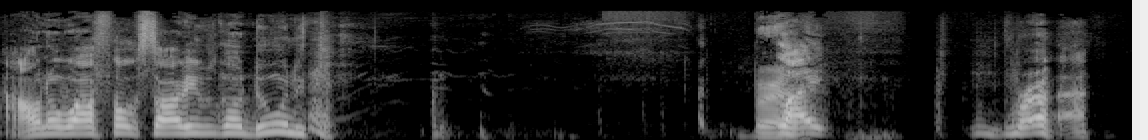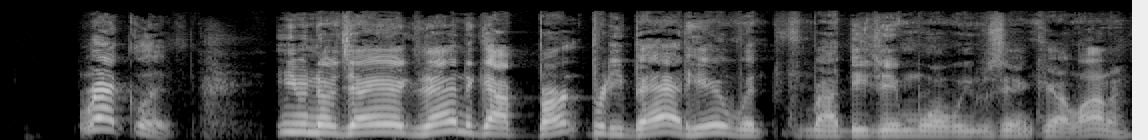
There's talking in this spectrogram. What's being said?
I don't know why folks thought he was gonna do anything. Bro. Like, bruh, reckless. Even though Jaire Alexander got burnt pretty bad here with by DJ Moore when he was here in Carolina.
